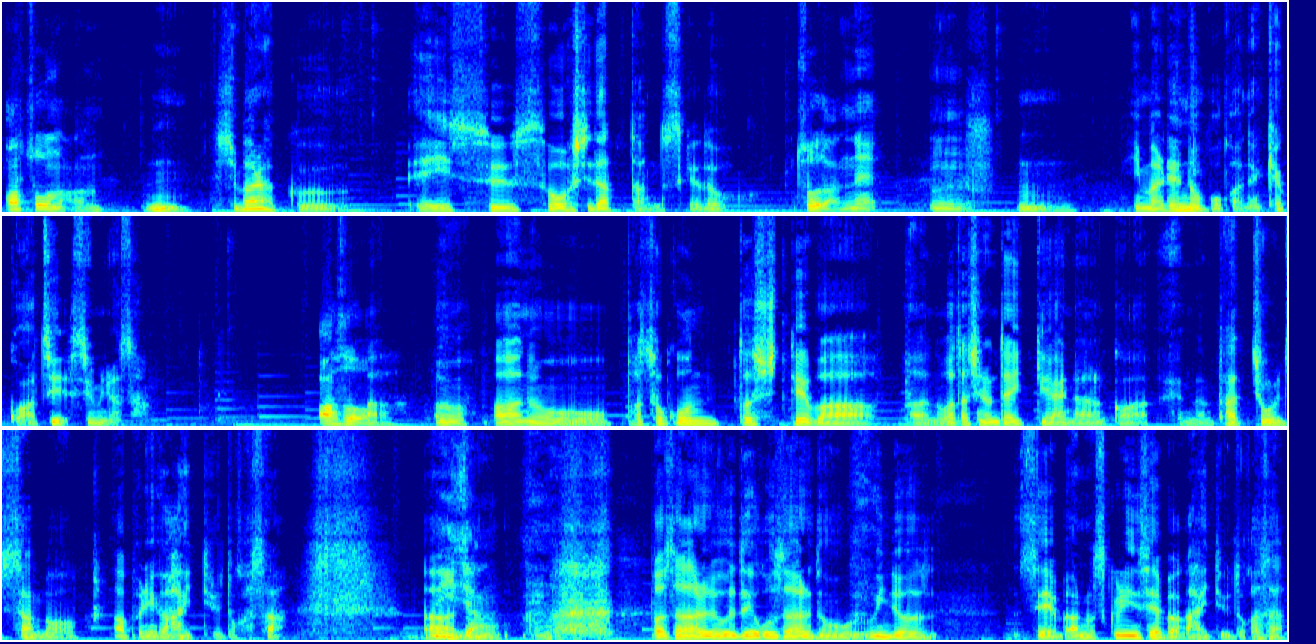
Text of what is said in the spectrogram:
あそうなん？うん、しばらくエイス推しだったんですけど、そうだね。うん。うん、今レノボがね結構熱いですよ皆さん。あそう。あうん、あのパソコンとしてはあの私の大嫌いななんかタッチおじさんのアプリが入ってるとかさ。いいじゃん。バザールでござるの Windows セーバーあのスクリーンセーバーが入ってるとかさ。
